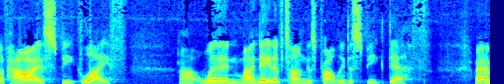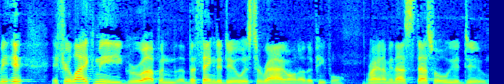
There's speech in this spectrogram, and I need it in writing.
of how I speak life uh, when my native tongue is probably to speak death. Right? I mean, it, if you're like me, you grew up and the thing to do was to rag on other people, right? I mean, that's, that's what we would do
